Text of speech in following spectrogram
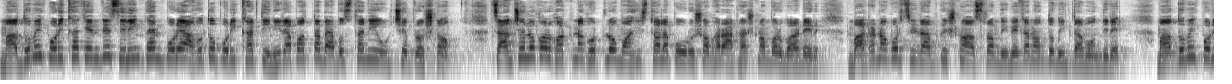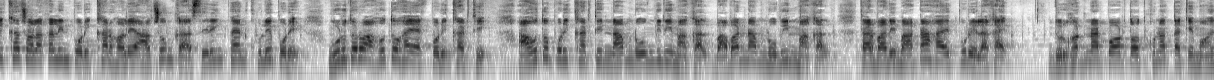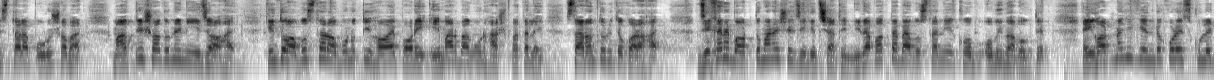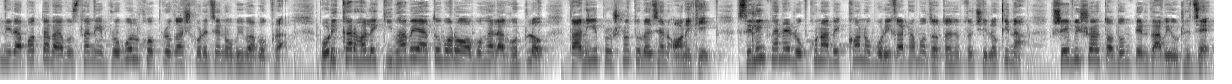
মাধ্যমিক পরীক্ষা কেন্দ্রে সিলিং ফ্যান পড়ে আহত পরীক্ষার্থী নিরাপত্তা ব্যবস্থা নিয়ে উঠছে প্রশ্ন। চাঞ্চল্যকর ঘটনা ঘটল মহিষতলা পৌরসভার আঠাশ নম্বর ওয়ার্ডের বাটানগর শ্রীরামকৃষ্ণ আশ্রম বিবেকানন্দ বিদ্যা মন্দিরে। মাধ্যমিক পরীক্ষা চলাকালীন পরীক্ষার হলে আচমকা সিলিং ফ্যান খুলে পড়ে গুরুতর আহত হয় এক পরীক্ষার্থী। আহত পরীক্ষার্থীর নাম নন্দিনী মাকাল, বাবার নাম নবীন মাকাল। তার বাড়ি বাটা হায়তপুর এলাকায়। দুর্ঘটনার পর তৎক্ষণাৎ তাকে মহেশতলা পৌরসভার মাতৃসদনে নিয়ে যাওয়া হয়। কিন্তু অবস্থার অবনতি হওয়ায় পরে এমআর বাঙুর হাসপাতালে স্থানান্তরিত করা হয়, যেখানে বর্তমানে সে চিকিৎসাধীন। নিরাপত্তা ব্যবস্থা নিয়ে ক্ষোভ অভিভাবকদের। এই ঘটনাকে কেন্দ্র করে স্কুলের নিরাপত্তা ব্যবস্থা নিয়ে প্রবল ক্ষোভ প্রকাশ করেছেন অভিভাবকরা। পরীক্ষার হলে কীভাবে এত বড় অবহেলা ঘটল তা নিয়ে প্রশ্ন তুলেছেন অনেকেই। সিলিং ফ্যানের রক্ষণাবেক্ষণ ও পরিকাঠামো যথাযথ ছিল কিনা সে বিষয়ে তদন্তের দাবি উঠেছে।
